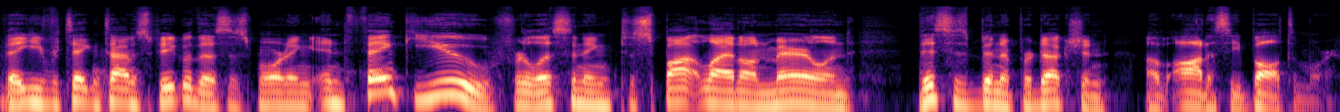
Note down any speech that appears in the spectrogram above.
Thank you for taking time to speak with us this morning. And thank you for listening to Spotlight on Maryland. This has been a production of Audacy Baltimore.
